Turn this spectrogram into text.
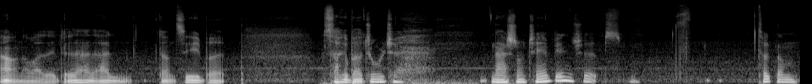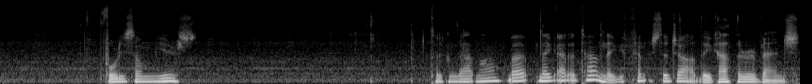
I don't know why they did that. I don't see, but let's talk about Georgia. National championships. F- took them 40 some years. Took them that long, but they got it done. They finished the job. They got their revenge.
